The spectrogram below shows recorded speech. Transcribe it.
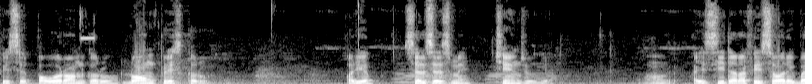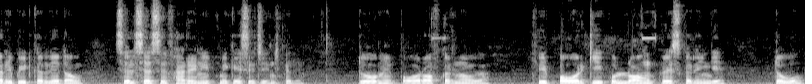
फिर से पावर ऑन करो लॉन्ग प्रेस करो। और ये सेल्सियस में चेंज हो गया। और इसी तरह फिर से और एक बार रिपीट कर देता हूँ, सेल्सियस से फ़ारेनहीट में कैसे चेंज करें? तो हमें पावर ऑफ़ करना होगा। फिर पावर की को लॉन्ग प्रेस करेंगे तो वो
